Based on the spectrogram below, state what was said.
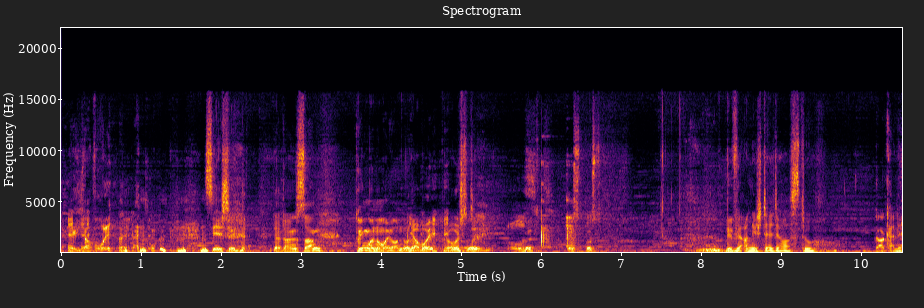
jawohl. Sehr schön. Ja, dann sagen, trinken wir nochmal an, oder? Jawohl, Prost. Jawohl. Prost. Prost, Prost. Wie viele Angestellte hast du? Gar keine.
